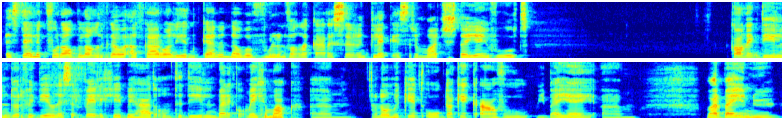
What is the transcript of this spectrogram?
is het eigenlijk vooral belangrijk dat we elkaar wel leren kennen. Dat we voelen van elkaar, is er een klik, is er een match, dat jij voelt kan ik delen? Durf ik delen? Is er veiligheid bij haar om te delen? Ben ik op mijn gemak? Ehm, en omgekeerd ook dat ik aanvoel, wie ben jij? Um, waar ben je nu?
